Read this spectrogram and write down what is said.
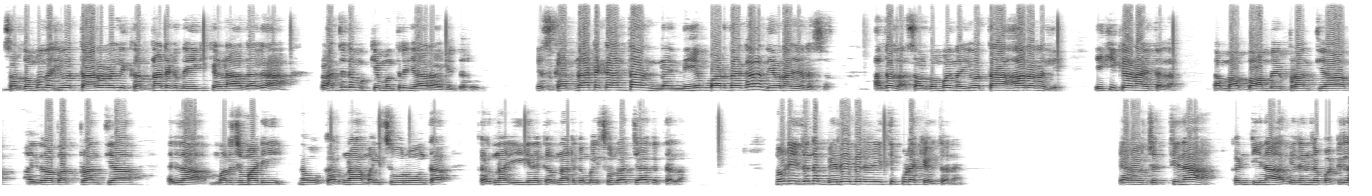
ಸಾವಿರದ ಒಂಬೈನೂರ ಐವತ್ತಾರರಲ್ಲಿ ಕರ್ನಾಟಕದ ಏಕೀಕರಣ ಆದಾಗ ರಾಜ್ಯದ ಮುಖ್ಯಮಂತ್ರಿ ಯಾರಾಗಿದ್ದರು? ಎಸ್ ಕರ್ನಾಟಕ ಅಂತ ನೇಮ್ ಮಾಡಿದಾಗ ದೇವರಾಜ ಅರಸು. ಅದಲ್ಲ, ಸಾವಿರದ ಒಂಬೈನೂರ ಐವತ್ತ ಆರರಲ್ಲಿ ಏಕೀಕರಣ ಆಯ್ತಲ್ಲ. ನಮ್ಮ ಬಾಂಬೆ ಪ್ರಾಂತ್ಯ, ಹೈದರಾಬಾದ್ ಪ್ರಾಂತ್ಯ ಎಲ್ಲ ಮರ್ಜ್ ಮಾಡಿ ನಾವು ಕರ್ನಾ, ಮೈಸೂರು ಅಂತ ಕರ್ನಾ, ಈಗಿನ ಕರ್ನಾಟಕ, ಮೈಸೂರು ರಾಜ್ಯ ಆಗುತ್ತಲ್ಲ. ನೋಡಿ, ಇದನ್ನ ಬೇರೆ ಬೇರೆ ರೀತಿ ಕೂಡ ಕೇಳ್ತಾನೆ. ಯಾರೋ ಜತ್ತಿನ, ಕಂಟಿನ ವೀರೇಂದ್ರ ಪಾಟೀಲ,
